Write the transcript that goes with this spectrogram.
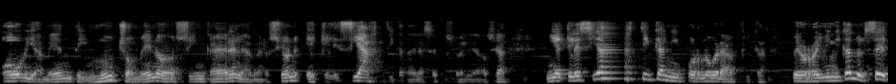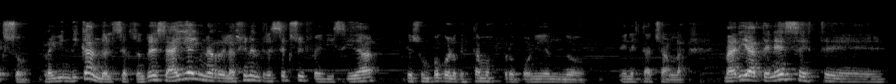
obviamente, y mucho menos sin caer en la versión eclesiástica de la sexualidad, o sea, ni eclesiástica ni pornográfica, pero reivindicando el sexo, reivindicando el sexo. Entonces ahí hay una relación entre sexo y felicidad, que es un poco lo que estamos proponiendo en esta charla. María, ¿tenés este,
